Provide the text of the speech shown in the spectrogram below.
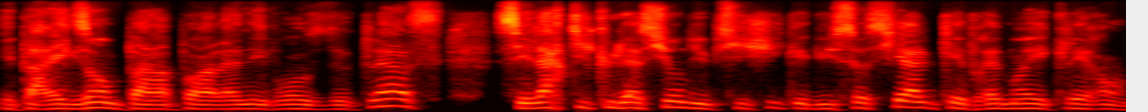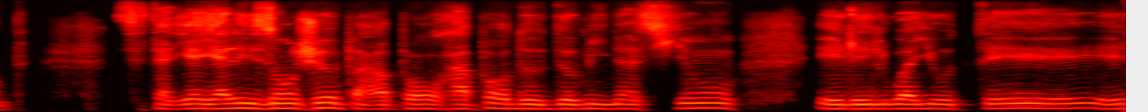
Et par exemple, par rapport à la névrose de classe, c'est l'articulation du psychique et du social qui est vraiment éclairante. C'est-à-dire, il y a les enjeux par rapport au rapport de domination et les loyautés et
